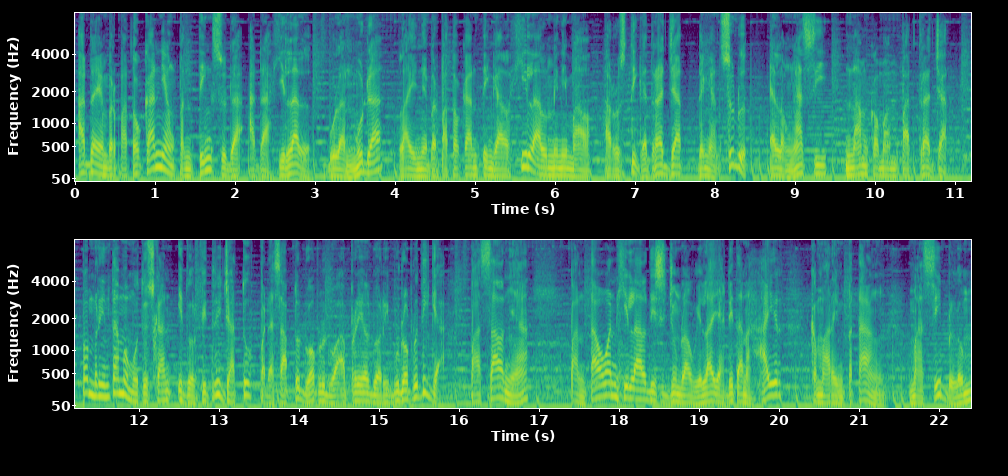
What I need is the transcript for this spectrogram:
Ada yang berpatokan yang penting sudah ada hilal bulan muda, lainnya berpatokan tinggal hilal minimal harus 3 derajat dengan sudut elongasi 6,4 derajat. Pemerintah memutuskan Idul Fitri jatuh pada Sabtu 22 April 2023. Pasalnya, pantauan hilal di sejumlah wilayah di tanah air kemarin petang masih belum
